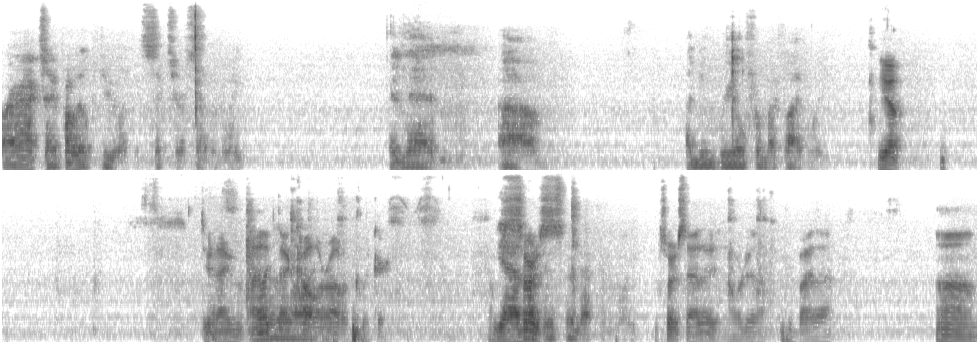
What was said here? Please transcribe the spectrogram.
or actually, I probably have to do like a six or seven weight, and then um, a new reel for my five weight. Yep. Dude, I, I like that Colorado clicker. I'm Yeah, I'm sort not of spend that kind of money. I'm sort of sad I didn't order that or buy that. Um,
